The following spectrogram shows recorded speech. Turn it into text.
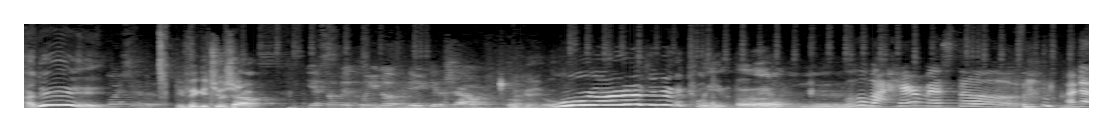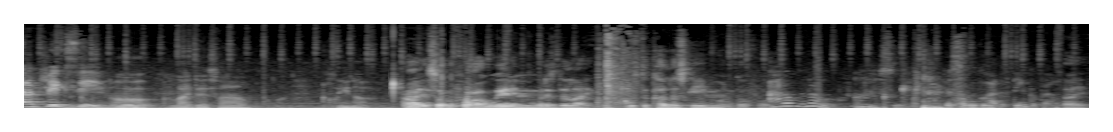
I did. Boy, shut up. You finna get you a shower? Yes, I'm gonna clean up, then get a shower. Okay. Ooh, you better clean up. Mm. Ooh, my hair messed up. I gotta fix it. up. I like that sound. Clean up. All right. So for our wedding, what is the like? What's the color scheme you want to go for? I don't know, honestly. That's something we're gonna have to think about. Like,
